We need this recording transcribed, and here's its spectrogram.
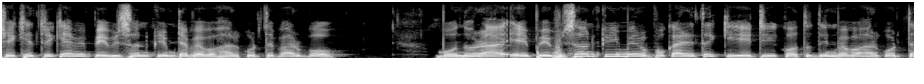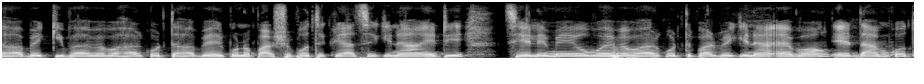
সেক্ষেত্রে কি আমি পেভিসন ক্রিমটা ব্যবহার করতে পারব? বন্ধুরা, এই পেভিসন ক্রিমের উপকারিতা কি? এটি কতদিন ব্যবহার করতে হবে? কীভাবে ব্যবহার করতে হবে? এর কোনো পার্শ্ব প্রতিক্রিয়া আছে কিনা? এটি ছেলে মেয়ে উভয় ব্যবহার করতে পারবে কিনা? এবং এর দাম কত?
